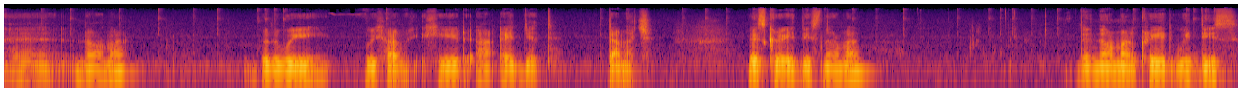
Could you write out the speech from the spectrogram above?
uh, normal. But we we have here a edge damage. Let's create this normal. The normal create with this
